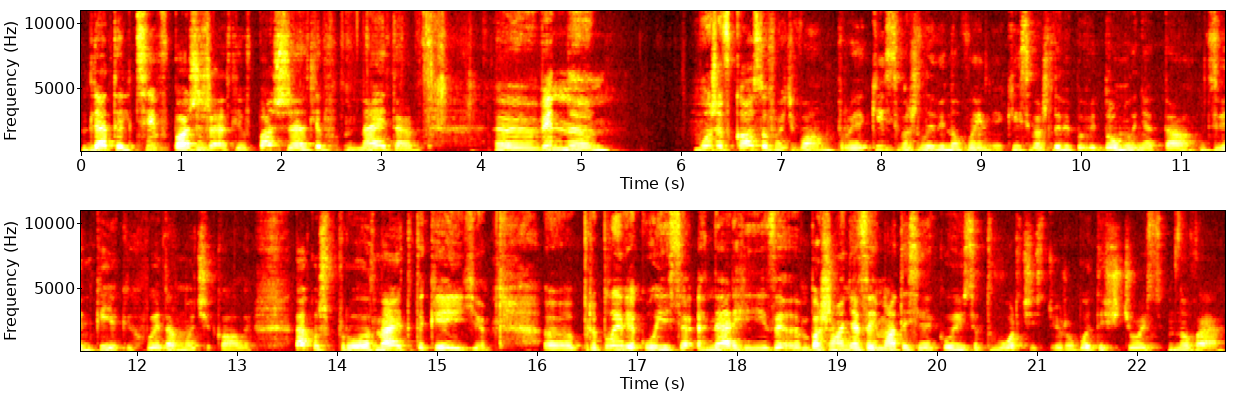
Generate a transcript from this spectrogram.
Для тельців паж жезлів. Паж жезлів, знаєте, е, він е, може вказувати вам про якісь важливі новини, якісь важливі повідомлення та дзвінки, яких ви давно чекали. Також про, знаєте, такий е, приплив якоїсь енергії, за- бажання займатися якоюсь творчістю, робити щось нове.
